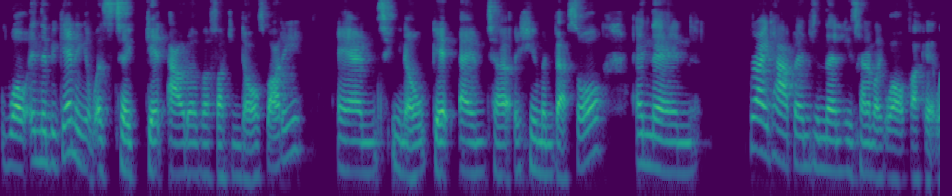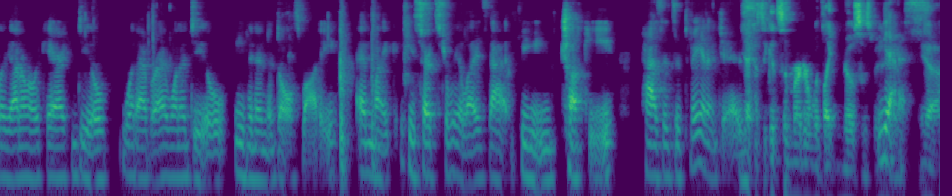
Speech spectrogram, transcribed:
well, in the beginning it was to get out of a fucking doll's body and you know get into a human vessel and then bride happens and then he's kind of like well fuck it like i don't really care i can do whatever i want to do even in a doll's body and like he starts to realize that being chucky has its advantages Yeah, because he gets the murder with like no suspicion. Yes. Yeah.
